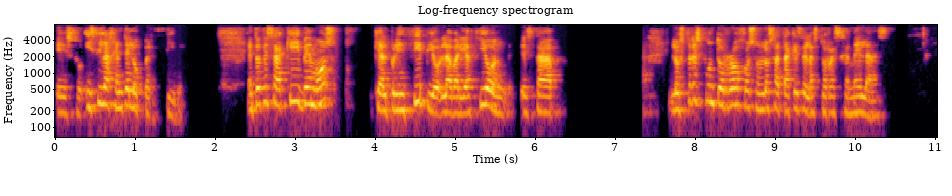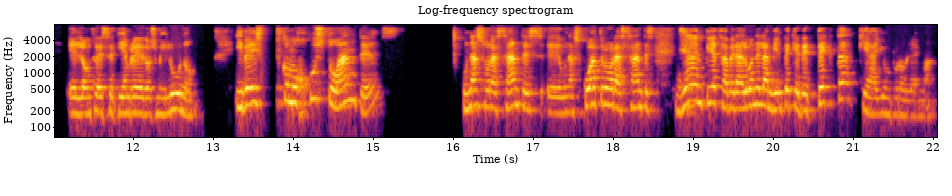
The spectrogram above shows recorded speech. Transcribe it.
eso y si la gente lo percibe. Entonces aquí vemos que al principio la variación está... Los tres puntos rojos son los ataques de las Torres Gemelas, el 11 de septiembre de 2001. Y veis como justo antes, unas horas antes, eh, unas cuatro horas antes, ya empieza a haber algo en el ambiente que detecta que hay un problema.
